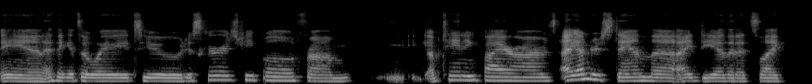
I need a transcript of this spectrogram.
and I think it's a way to discourage people from obtaining firearms. I understand the idea that it's like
